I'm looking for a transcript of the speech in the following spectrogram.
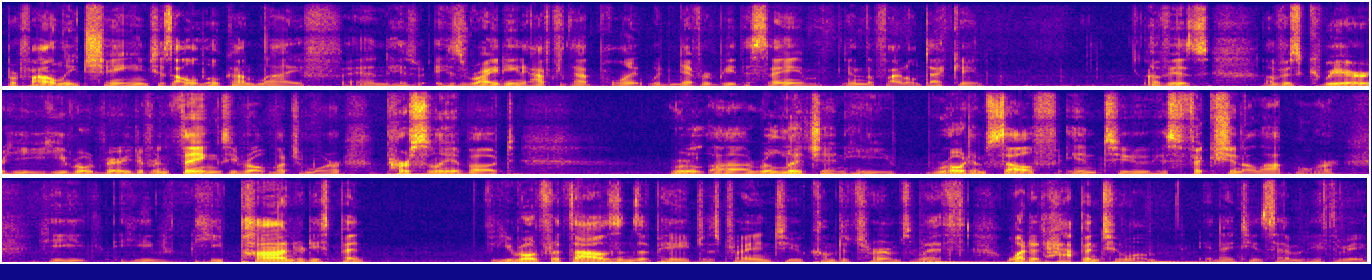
profoundly change his outlook on life, and his his writing after that point would never be the same in the final decade of his of his career. He he wrote very different things. He wrote much more personally about uh, religion. He wrote himself into his fiction a lot more. He he he pondered. He spent he wrote for thousands of pages trying to come to terms with what had happened to him in 1973.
